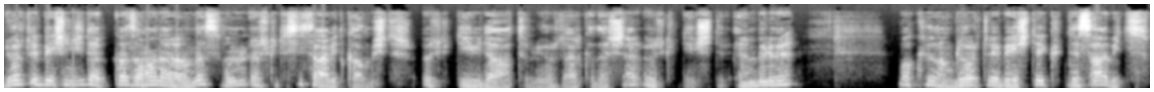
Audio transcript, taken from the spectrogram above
4 ve 5. dakika zaman aralığında sıvının öz kütlesi sabit kalmıştır. Öz kütleyi bir daha hatırlıyoruz arkadaşlar. Öz kütle eşittir. M bölü. Bakıyorum 4 ve 5'te kütle sabit.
